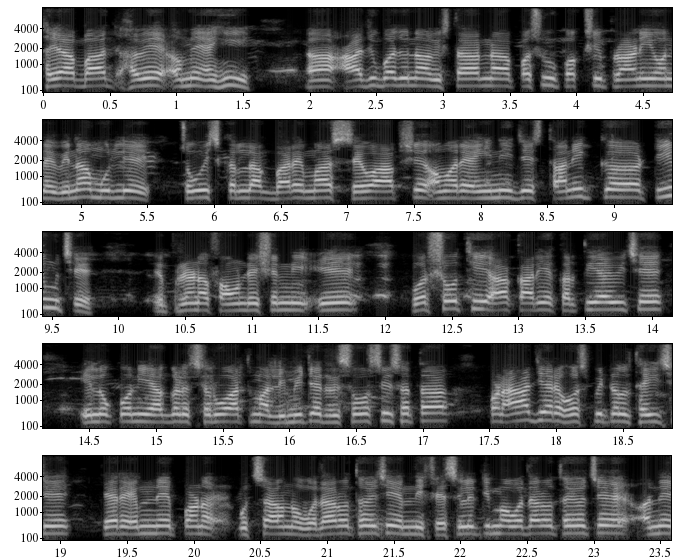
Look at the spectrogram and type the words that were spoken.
થયા બાદ હવે અમે અહીં આજુબાજુના વિસ્તારના પશુ, પક્ષી, પ્રાણીઓને વિનામૂલ્યે ચોવીસ કલાક બારે માસ સેવા આપશે. અમારે અહીંની જે સ્થાનિક ટીમ છે, એ પ્રેરણા ફાઉન્ડેશનની, એ વર્ષોથી આ કાર્ય કરતી આવી છે. એ લોકોની આગળ શરૂઆતમાં લિમિટેડ રિસોર્સિસ હતા. પણ આ જ્યારે હોસ્પિટલ થઈ છે, ત્યારે એમને પણ ઉત્સાહનો વધારો થયો છે, એમની ફેસિલિટીમાં વધારો થયો છે અને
